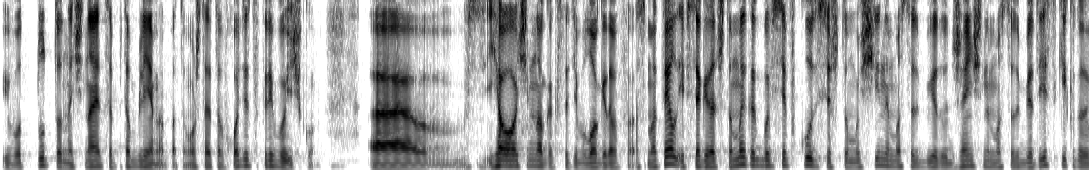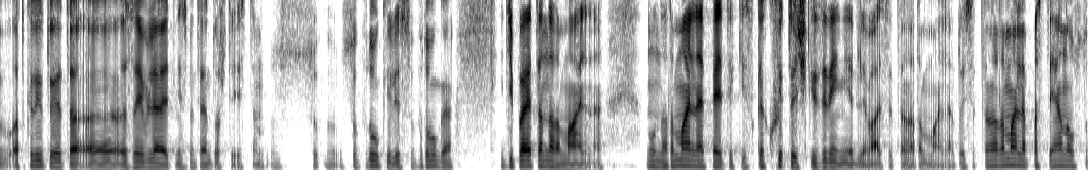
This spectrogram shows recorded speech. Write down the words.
И вот тут-то начинается проблема, потому что это входит в привычку. Э, я очень много, кстати, блогеров смотрел, и все говорят, что мы как бы все в курсе, что мужчины мастурбируют, женщины мастурбируют. Есть такие, которые открыто это э, заявляют, несмотря на то, что есть там супруг или супруга. И типа это нормально. Ну, нормально, опять-таки, с какой точки зрения для вас это нормально? То есть это нормально постоянно уступать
